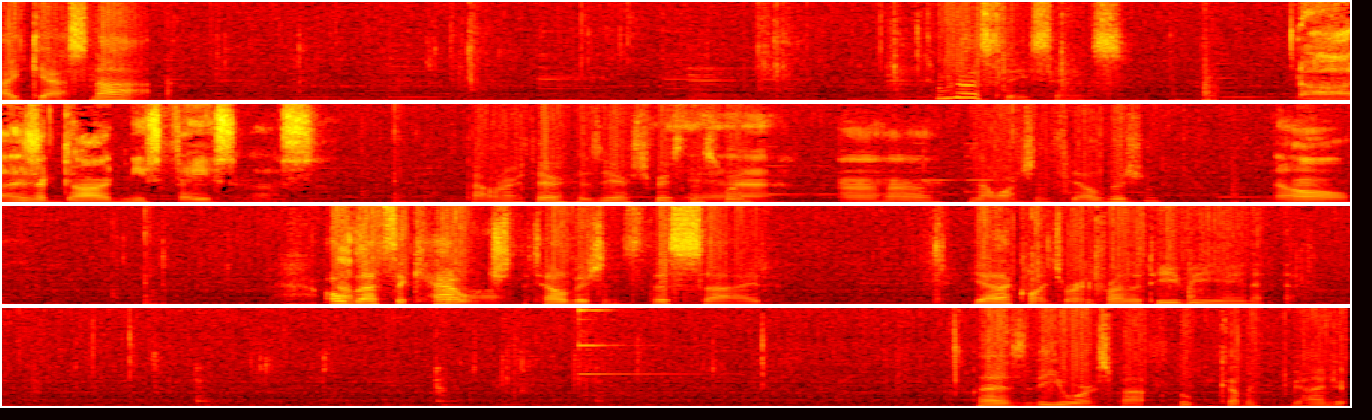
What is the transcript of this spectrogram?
I guess not. Who does these things? Oh, there's a guard and he's facing us. That one right there? Is he actually facing this way? Yeah. Uh huh. Not watching the television? No. Oh, That's that's the the door. couch. The television's this side. Yeah, that coin's right in front of the TV, ain't it? That is the worst spot. Oop, coming behind you.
